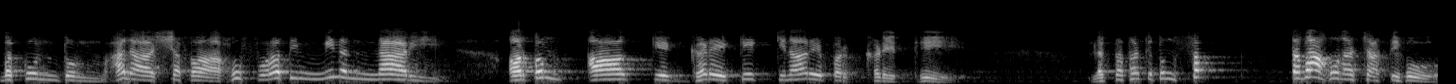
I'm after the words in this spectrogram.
بکن تم اللہ شفا حفرت من ناری اور تم آگ کے گھڑے کے کنارے پر کھڑے تھے۔ لگتا تھا کہ تم سب تباہ ہونا چاہتے ہو۔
